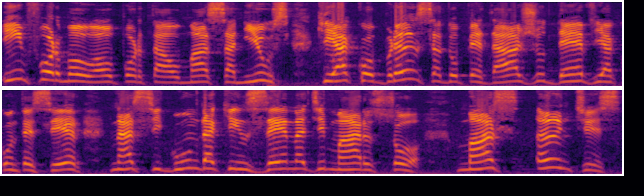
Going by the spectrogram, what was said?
informou ao portal Massa News que a cobrança do pedágio deve acontecer na segunda quinzena de março mas antes,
